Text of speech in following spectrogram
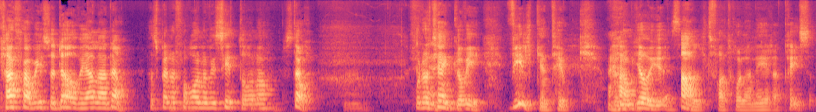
Kraschar vi så dör vi alla ändå. Vad spelar det för roll om vi sitter eller står? Och då tänker vi, vilken tok. Men de gör ju allt för att hålla nere priset.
